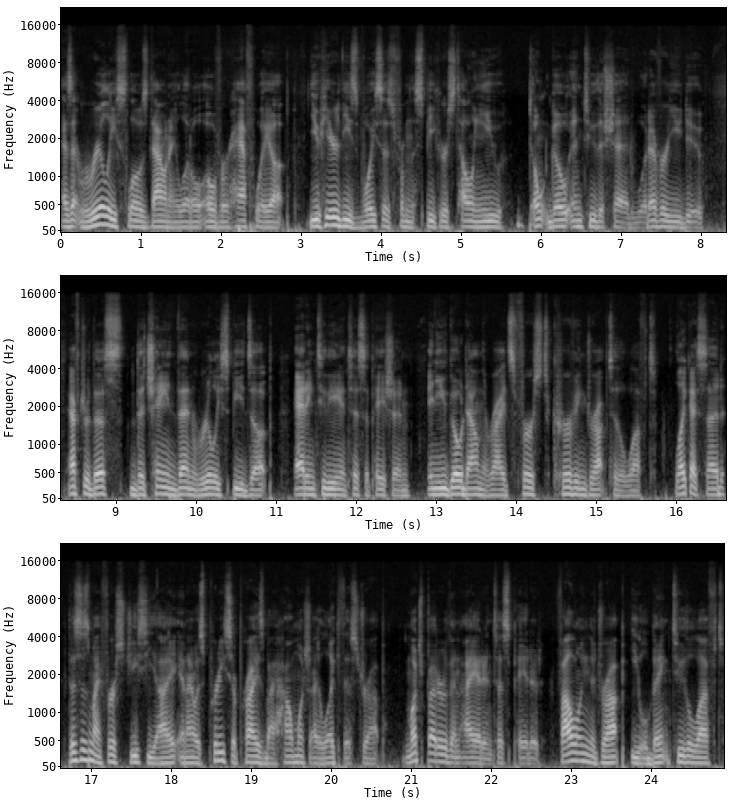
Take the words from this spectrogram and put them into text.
as it really slows down a little over halfway up. You hear these voices from the speakers telling you, don't go into the shed, whatever you do. After this, the chain then really speeds up, adding to the anticipation, and you go down the ride's first curving drop to the left. Like I said, this is my first GCI, and I was pretty surprised by how much I like this drop. Much better than I had anticipated. Following the drop, you will bank to the left,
